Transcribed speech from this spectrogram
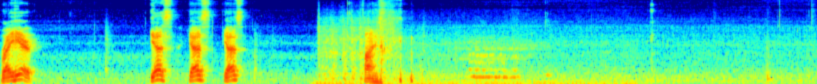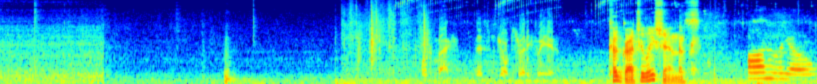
right here. Yes, yes, yes. Fine. Welcome back. There's some jobs ready for you. Congratulations. Unreal.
